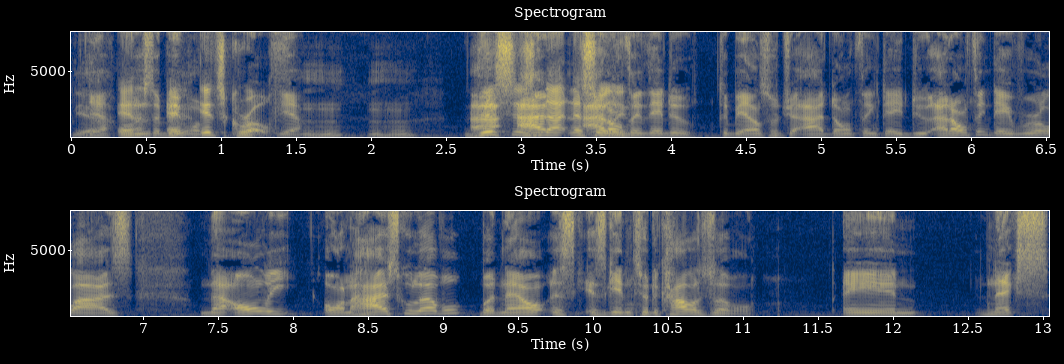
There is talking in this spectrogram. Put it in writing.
Yeah. Yeah, and, that's a big and its growth. Yeah. Mm-hmm. Mm-hmm. This I- is not necessarily. I don't think they do. To be honest with you, I don't think they do. I don't think they realize not only on the high school level, but now it's, it's getting to the college level. And next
